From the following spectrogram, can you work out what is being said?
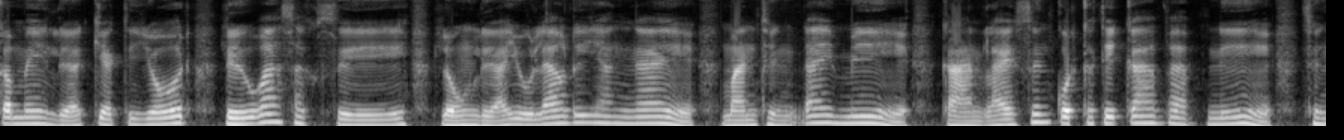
ก็ไม่เหลือเกียรติยศ หรือว่าศักดิ์ศรีหลงเหลืออยู่แล้วหรือยังไง มันถึงได้มีการไล่ซึ่งกฎกติกาแบบนี้ ซึ่ง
